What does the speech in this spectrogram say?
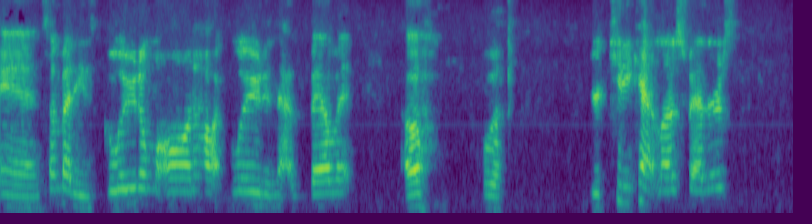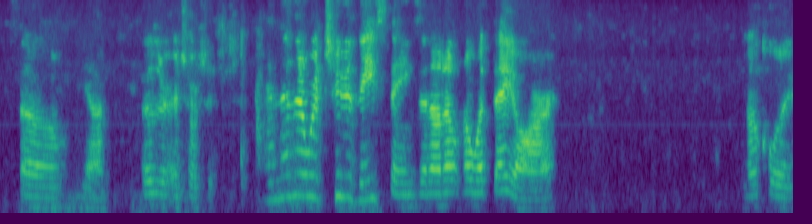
and somebody's glued them on, hot glued, in that velvet. Oh, look. Your kitty cat loves feathers. So, yeah, those are interesting. And then there were two of these things, and I don't know what they are. No clue.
